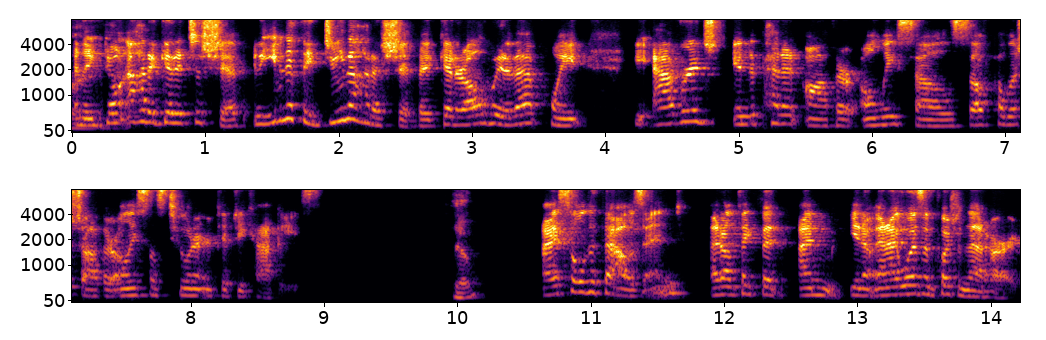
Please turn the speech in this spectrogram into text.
and they don't know how to get it to ship. And even if they do know how to ship it, get it all the way to that point, the average independent author only sells, self published author only sells 250 copies. Yep. I sold a thousand. I don't think that I'm, you know, and I wasn't pushing that hard.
